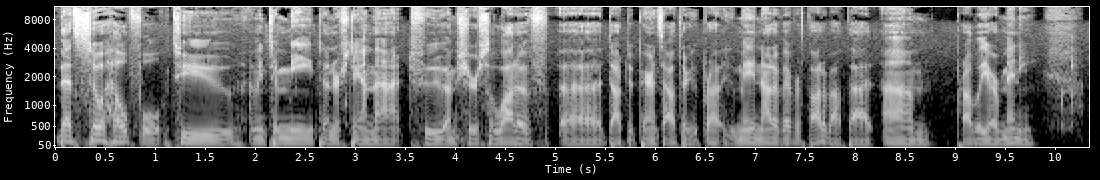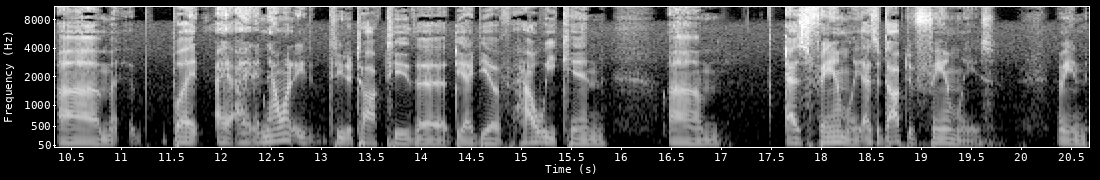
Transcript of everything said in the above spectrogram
that's so helpful to, I mean, to me to understand that. To I'm sure it's a lot of uh, adoptive parents out there who who may not have ever thought about that. Um, probably are many, um, but I, I, now want you to talk to the the idea of how we can, um, as family, as adoptive families, I mean,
